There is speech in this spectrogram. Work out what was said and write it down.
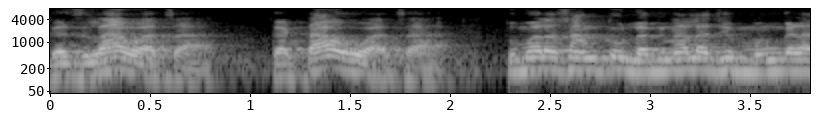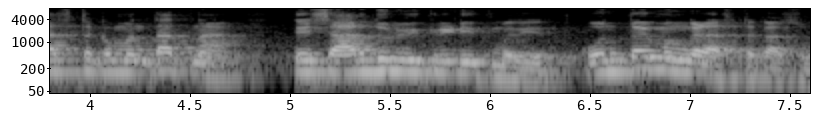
गजला वाचा कटाव वाचा. तुम्हाला सांगतो लग्नाला जे मंगळाष्टक म्हणतात ना ते शार्दूल विक्रीडितमध्ये आहेत. कोणतंही मंगळाष्टक असो.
